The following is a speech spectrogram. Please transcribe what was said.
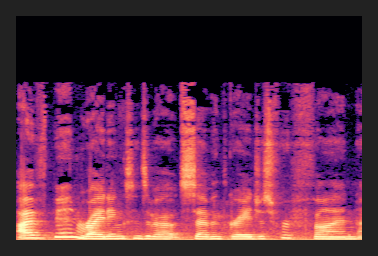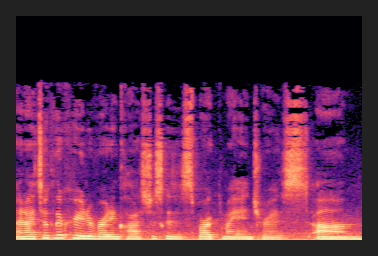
I've been writing since about seventh grade just for fun, and I took the creative writing class just because it sparked my interest. Um,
